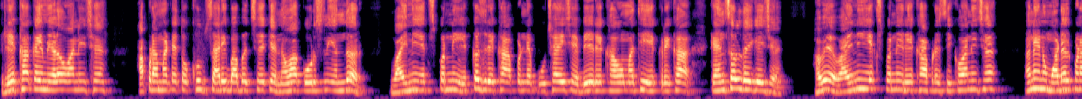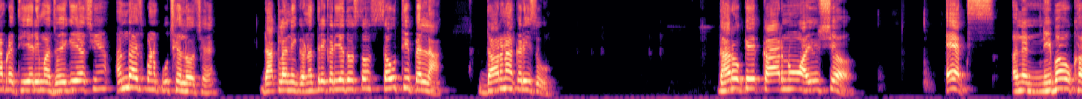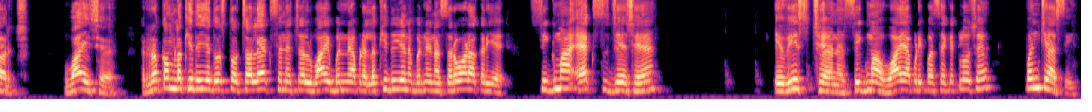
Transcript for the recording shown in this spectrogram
રેખા કઈ મેળવવાની છે? આપણા માટે તો ખૂબ સારી બાબત છે કે નવા કોર્સની અંદર વાયની એક્સ પરની એક જ રેખા આપણને પૂછાય છે. બે રેખાઓમાંથી એક રેખા કેન્સલ થઈ ગઈ છે. હવે વાયની એક્સ પરની રેખા આપણે શીખવાની છે અને એનું મોડેલ પણ આપણે થિયરીમાં જોઈ ગયા છીએ. અંદાજ પણ પૂછેલો છે. દાખલાની ગણતરી કરીએ દોસ્તો. સૌથી પહેલાં ધારણા કરીશું. ધારો કે કારનું આયુષ્ય એક્સ અને નિભાવ ખર્ચ વાય છે. રકમ લખી દઈએ દોસ્તો, ચલ એક્સ અને ચલ વાય બંને આપણે લખી દઈએ અને બંનેના સરવાળા કરીએ. સિગ્મા એક્સ જે છે એ વીસ છે અને સિગ્મા વાય આપણી પાસે કેટલો છે? પંચ્યાસી.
